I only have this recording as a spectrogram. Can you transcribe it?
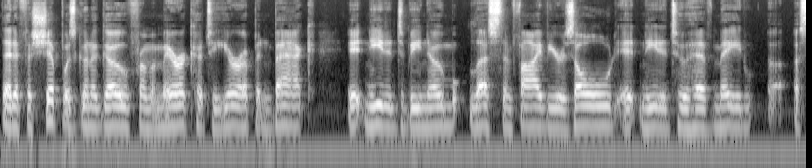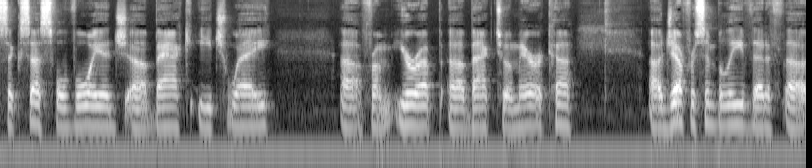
that if a ship was going to go from America to Europe and back, it needed to be no less than five years old. It needed to have made a successful voyage uh, back each way uh, from Europe uh, back to America. Uh, Jefferson believed that if uh,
